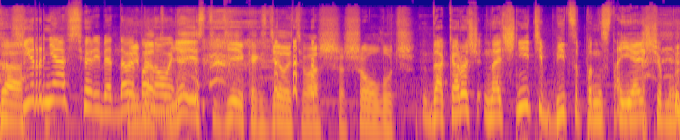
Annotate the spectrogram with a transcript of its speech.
Да. Херня все, ребят, давай по Ребят, у новой. меня есть идеи, как сделать ваше шоу лучше. Да, короче, начните биться по-настоящему.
